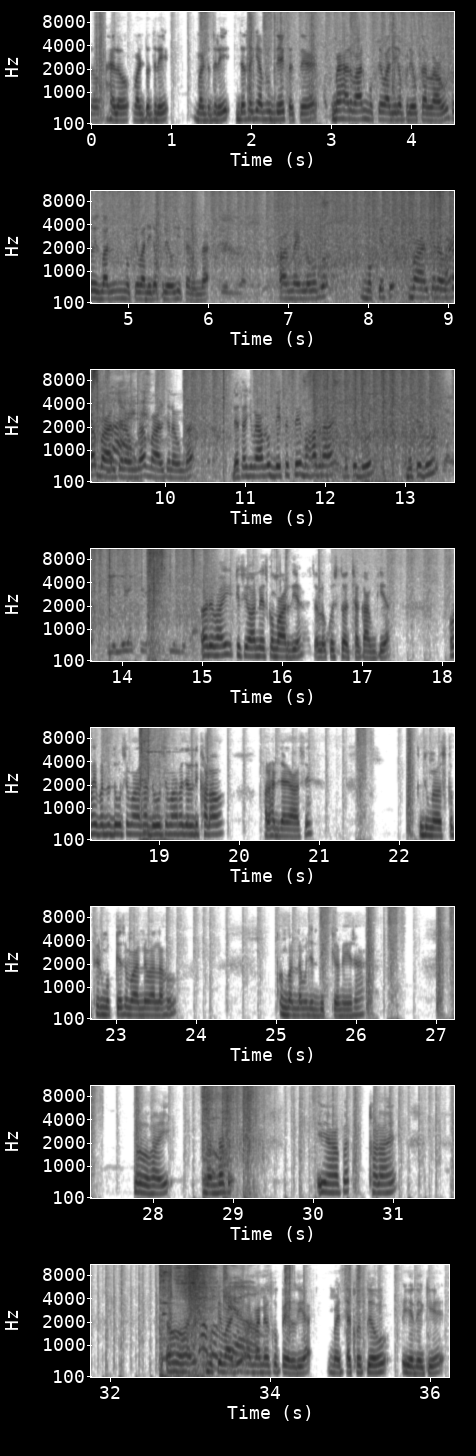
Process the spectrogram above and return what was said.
Hello hello one two three one two three जैसा कि आप लोग देख सकते हैं, मैं हर बार मुक्केबाजी का प्रयोग कर रहा हूँ तो इस बार भी मुक्केबाजी का प्रयोग ही करूँगा। और मैं इन लोगों को मुक्के से मार के रहूँगा मार के रहूँगा मार के रहूँगा जैसा कि मैं आप लोग देख सकते हैं, भाग रहा है, मुझसे दूर मुझसे दूर। अरे भाई, किसी और ने इसको मार दिया। चलो, कुछ तो अच्छा काम किया। ओ भाई, बंदा दूर से मार रहा, दूर से मार रहा, जल्दी खड़ा हो। और हट जाए यहाँ से। क्योंकि मैं उसको फिर मुक्के से मारने वाला हूँ। और बंदा मुझे दिख क्यों नहीं रहा? तो भाई, बंदा तो यहाँ पर खड़ा है। तो भाई मुक्केबाजी और मैंने उसको पेल दिया। मैं तक खुद के हूँ? ये देखिए।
